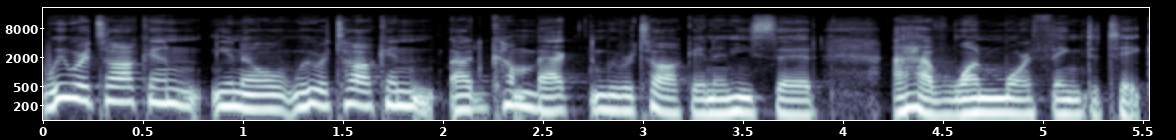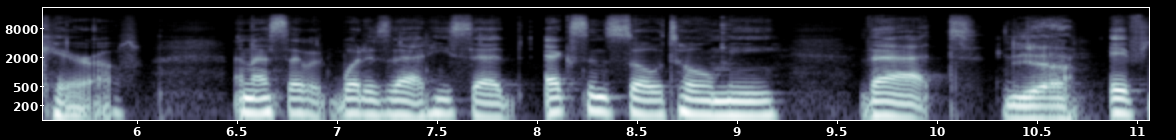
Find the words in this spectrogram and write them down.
we were talking, you know, we were talking. I'd come back and we were talking, and he said, I have one more thing to take care of. And I said, What is that? He said, X and so told me that Yeah. if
